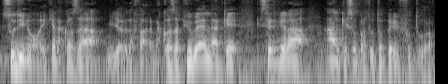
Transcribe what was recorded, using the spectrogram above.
su di noi, che è la cosa migliore da fare, la cosa più bella anche che servirà anche e soprattutto per il futuro.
